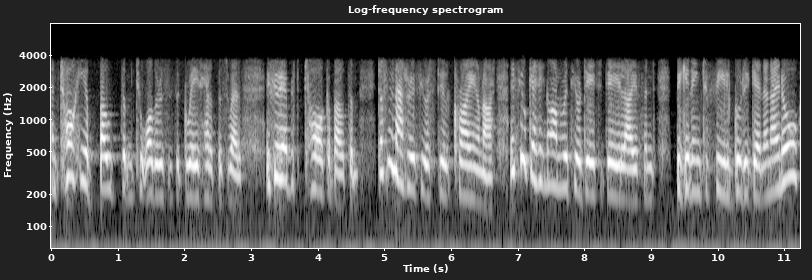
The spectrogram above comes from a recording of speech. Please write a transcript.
and talking about them to others is a great help as well. If you're able to talk about them, it doesn't matter if you're still crying or not. If you're getting on with your day to day life and beginning to feel good again, and I know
